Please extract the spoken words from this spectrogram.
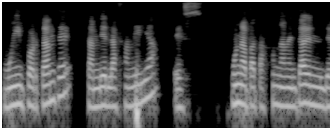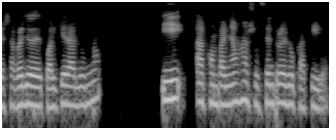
muy importante, también la familia es una pata fundamental en el desarrollo de cualquier alumno y acompañamos a su centro educativo.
